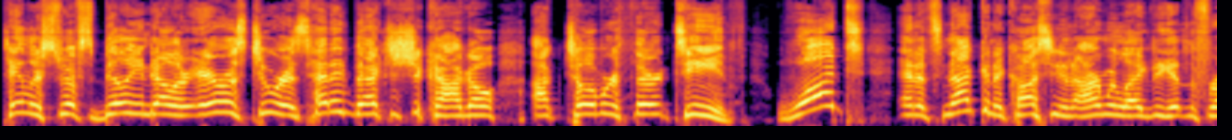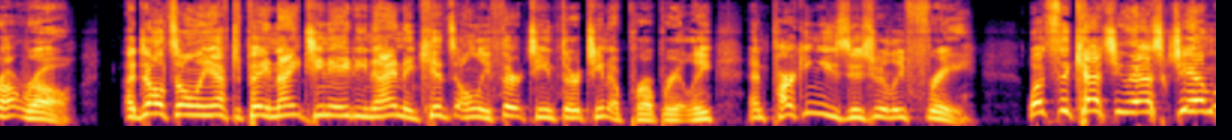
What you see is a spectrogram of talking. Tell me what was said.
Taylor Swift's billion dollar Eras tour is headed back to Chicago October 13th. What? And it's not going to cost you an arm or leg to get in the front row. Adults only have to pay $19.89 and kids only $13.13 appropriately, and parking is usually free. What's the catch, you ask, Jim?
